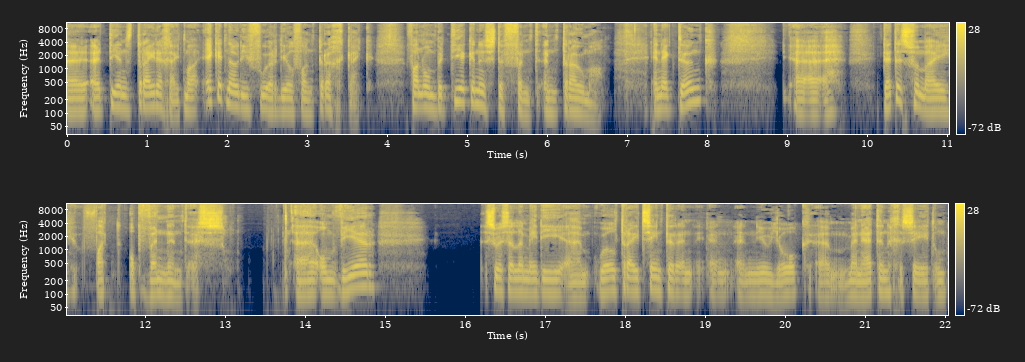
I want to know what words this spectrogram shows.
uh, 'n teenstrydigheid maar ek het nou die voordeel van terugkyk van om betekenis te vind in trauma. En ek dink uh, dit is vir my wat opwindend is uh om weer soos hulle met die um, World Trade Center in in in New York um, Manhattan gesê het om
